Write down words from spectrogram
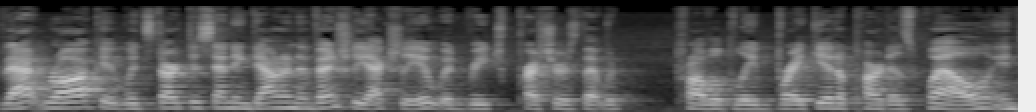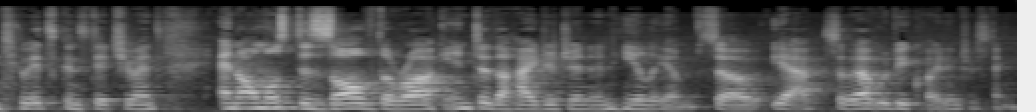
that rock, it would start descending down, and eventually, actually, it would reach pressures that would probably break it apart as well into its constituents and almost dissolve the rock into the hydrogen and helium. So yeah, so that would be quite interesting.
